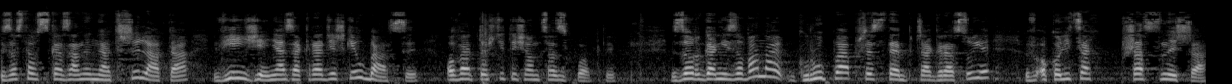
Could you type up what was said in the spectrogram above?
Został skazany na 3 lata więzienia za kradzież kiełbasy o wartości 1000 zł. Zorganizowana grupa przestępcza grasuje w okolicach Przasnysza.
